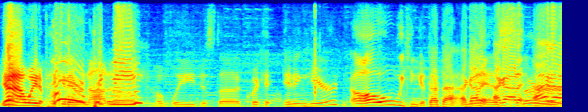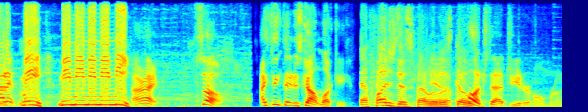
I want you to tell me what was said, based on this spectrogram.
Yeah, way to pick it, Oh, Arenado. pick me. Hopefully, just a quick inning here. Oh, we can get Got that. I got it. I Yes, got it. I got it. Me. Me, me, me, me, me. All right. So, I think they just got lucky. Yeah, fudge this fella. Yeah, Let's go. Fudge that Jeter home run.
